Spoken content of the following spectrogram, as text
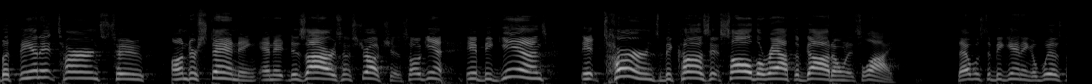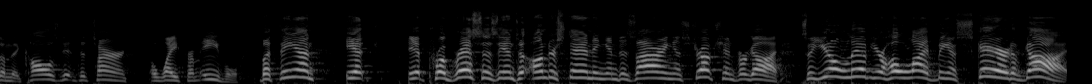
but then it turns to understanding and it desires instruction. So again, it begins, it turns because it saw the wrath of God on its life. That was the beginning of wisdom that caused it to turn away from evil. But then it it progresses into understanding and desiring instruction for God. So you don't live your whole life being scared of God.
